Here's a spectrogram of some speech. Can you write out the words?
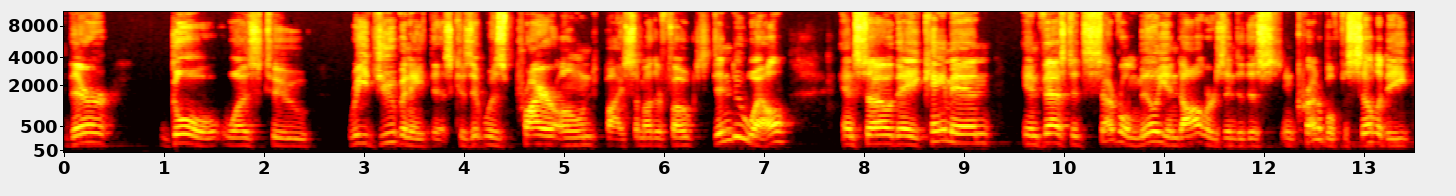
their goal was to rejuvenate this because it was prior owned by some other folks, didn't do well. And so they came in invested several million dollars into this incredible facility.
